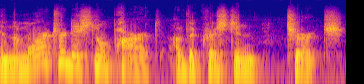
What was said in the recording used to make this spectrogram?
in the more traditional part of the Christian church.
